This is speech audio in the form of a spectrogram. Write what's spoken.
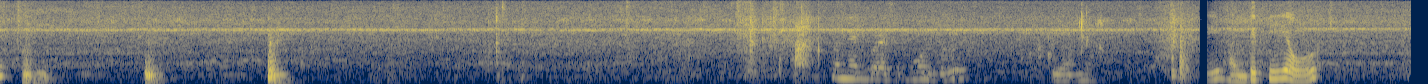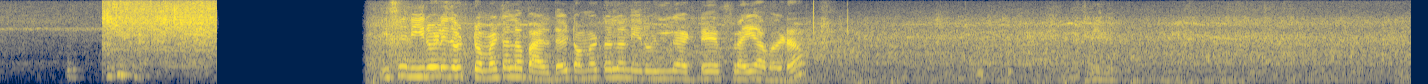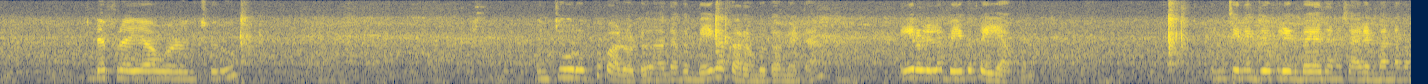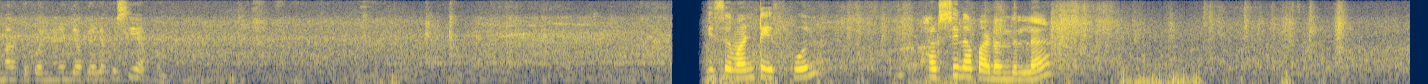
ಒಂದೇ ತೀಯವು ಇಸೆ ನೀರುಳ್ಳಿದ ಟೊಮೆಟೊಲ ಪಾಡ್ದೆ. ಟೊಮೆಟೊಲ ನೀರುಳ್ಳಿ ಅಡ್ಡೆ ಫ್ರೈ ಆವಡ. ಅಡ್ಡೆ ಫ್ರೈ ಆವಡ ಒಂಚೂರು. ಒಂಚೂರು ಉಪ್ಪು ಪಾಡೋಟು. ಅದಾಗ ಬೇಗ ಕರಂಬು ಟೊಮೆಟೊ. ಈರುಳ್ಳಿಲ್ಲ ಬೇಗ ಫ್ರೈ ಹಾಕೋಣ ಇಂಚಿನ ಜೋಕ್ಲಿಗೆ ಬಯದನ್ನು ಸ್ಯಾಲೆಡ್ ಬನ್ನಾಗ ಮಲ್ತುಕೊಂಡು ಜೋಕ್ಲೆಲ್ಲ ಖುಷಿ ಹಾಕೋಣ ಇಸ್ ಒನ್ ಟೀ ಸ್ಪೂನ್ ಅರ್ಶಿನ ಪಾಡೊಂದುಲ್ಲ.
